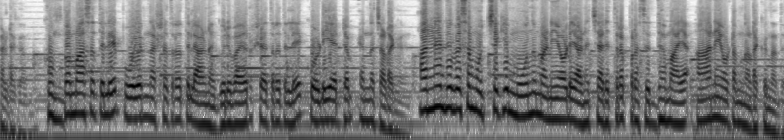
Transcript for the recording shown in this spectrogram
ഘടകം. കുംഭമാസത്തിലെ പൂയം നക്ഷത്രത്തിലാണ് ഗുരുവായൂർ ക്ഷേത്രത്തിലെ കൊടിയേറ്റം എന്ന ചടങ്ങ്. അന്നേ ദിവസം ഉച്ചയ്ക്ക് മൂന്ന് മണിയോടെയാണ് ചരിത്ര പ്രസിദ്ധമായ ആനയോട്ടം നടക്കുന്നത്.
